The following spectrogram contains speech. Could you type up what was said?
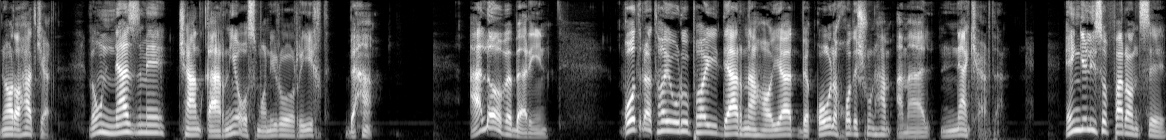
ناراحت کرد و اون نظم چند قرنی عثمانی رو ریخت به هم علاوه بر این قدرت های اروپایی در نهایت به قول خودشون هم عمل نکردند. انگلیس و فرانسه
